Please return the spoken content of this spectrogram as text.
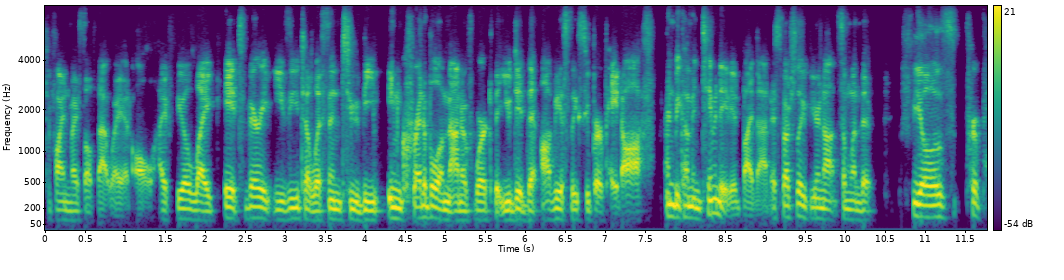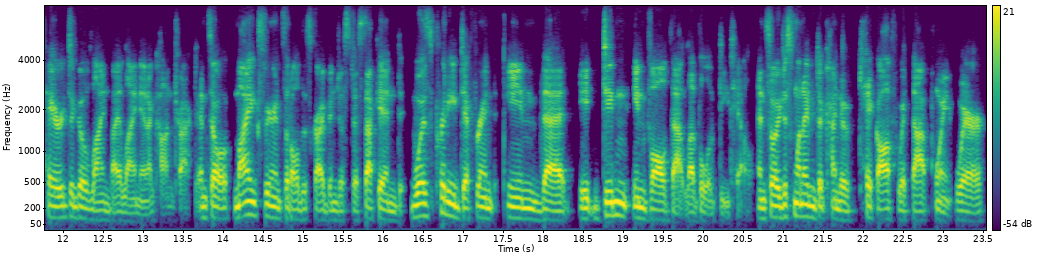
define myself that way at all. I feel like it's very easy to listen to the incredible amount of work that you did that obviously super paid off and become intimidated by that, especially if you're not someone that feels prepared to go line by line in a contract. And so my experience that I'll describe in just a second was pretty different in that it didn't involve that level of detail. And so I just wanted to kind of kick off with that point where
